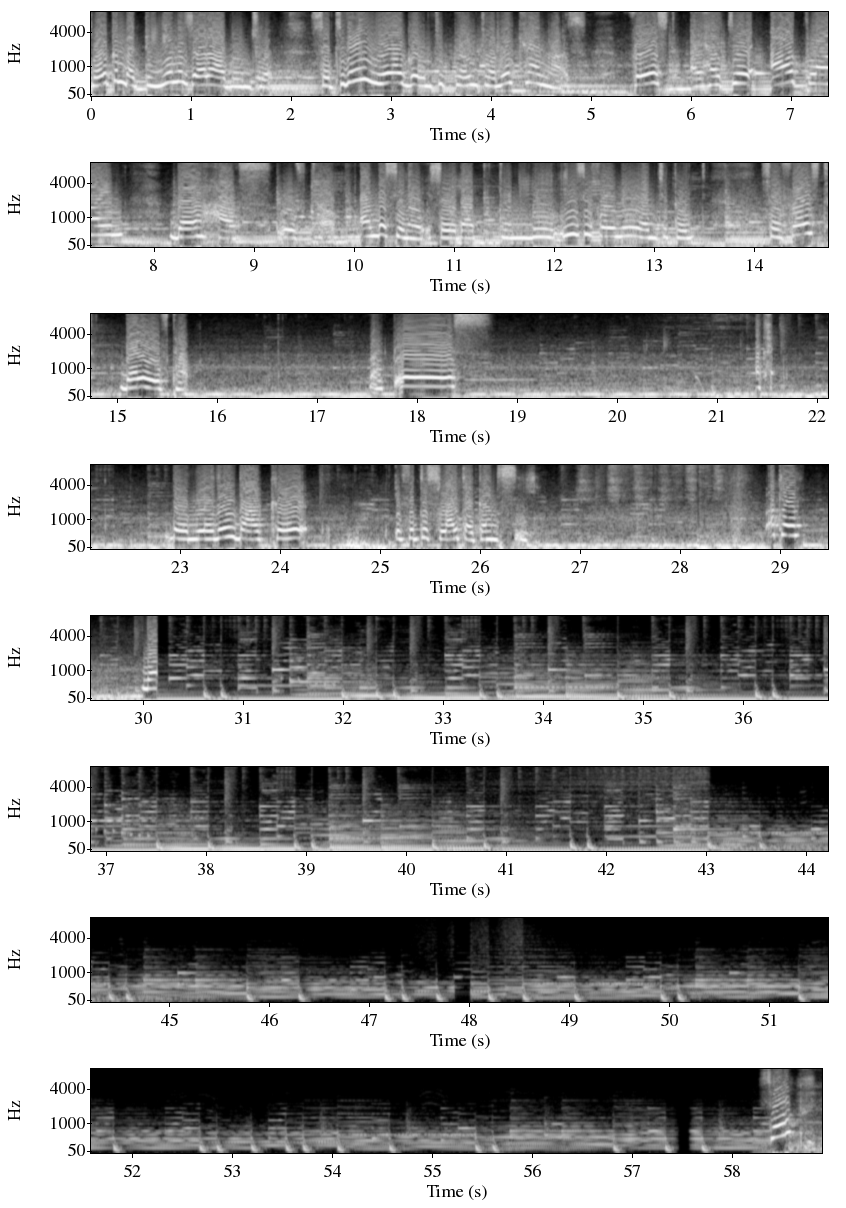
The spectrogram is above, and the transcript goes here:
welcome back to Yunuzara Adventure. So today we are going to paint on the canvas. First, I had to outline the house rooftop and the scenery so that can be easy for me when to paint. So first, the rooftop. Like this. Okay. Then little darker. If it is light, I can't see.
